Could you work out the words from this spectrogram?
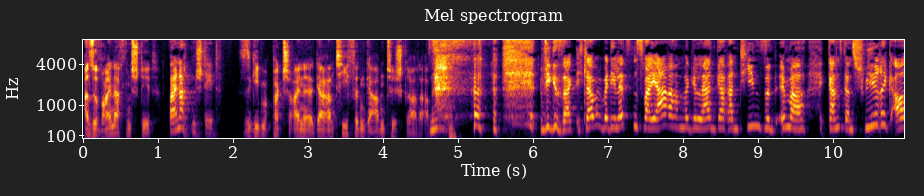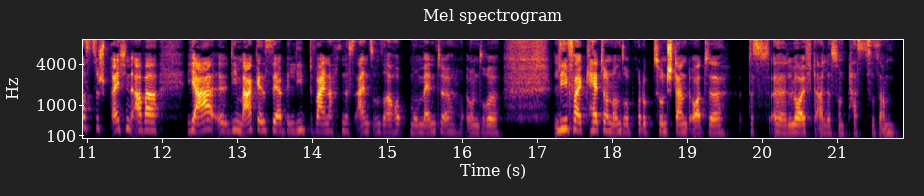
Also Weihnachten steht. Weihnachten steht. Sie geben praktisch eine Garantie für den Gabentisch gerade ab. Wie gesagt, ich glaube, über die letzten zwei Jahre haben wir gelernt, Garantien sind immer ganz, ganz schwierig auszusprechen. Aber ja, äh, die Marke ist sehr beliebt. Weihnachten ist eins unserer Hauptmomente. Unsere Lieferkette und unsere Produktionsstandorte, das äh, läuft alles und passt zusammen.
